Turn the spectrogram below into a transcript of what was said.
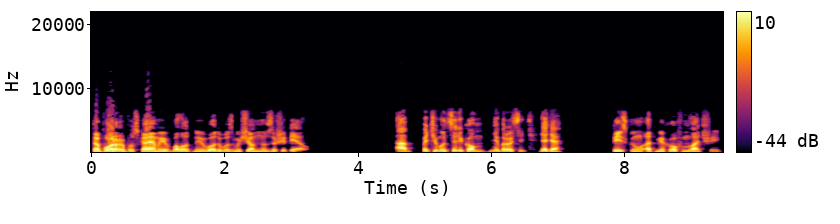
Топор, опускаемый в болотную воду, возмущенно зашипел. — А почему целиком не бросить, дядя? — пискнул от мехов младший.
